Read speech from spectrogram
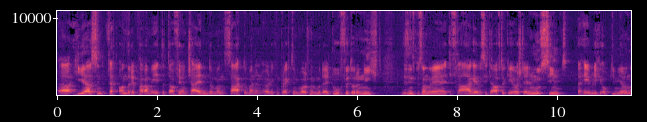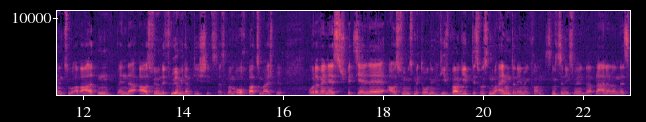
äh, hier sind vielleicht andere Parameter dafür entscheidend, ob man sagt, ob man ein Early Contractor Involvement Modell durchführt oder nicht. Das ist insbesondere die Frage, was sich der Auftraggeber stellen muss, sind erhebliche Optimierungen zu erwarten, wenn der Ausführende früher mit am Tisch sitzt, also beim Hochbau zum Beispiel. Oder wenn es spezielle Ausführungsmethoden im mhm. Tiefbau gibt, das was nur ein Unternehmen kann. Das nutzt ja nichts, wenn der Planer dann das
